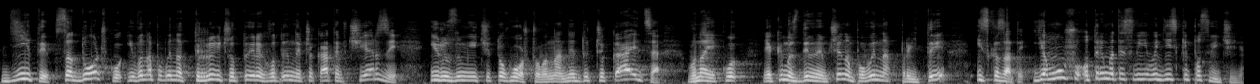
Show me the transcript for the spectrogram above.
діти в садочку, і вона повинна 3-4 години чекати в черзі, і розуміючи того, що вона не дочекається, вона яко, якимось дивним чином повинна прийти і сказати: Я мушу отримати своє водійське посвідчення.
